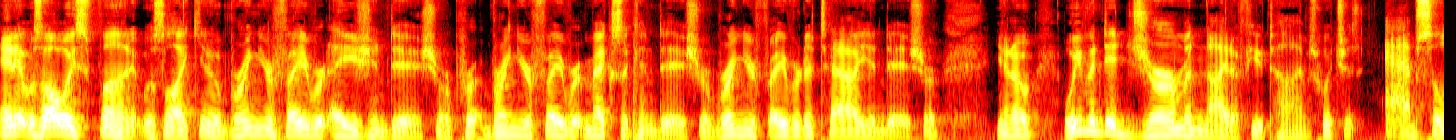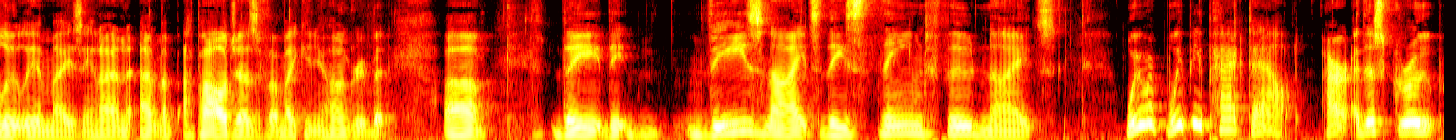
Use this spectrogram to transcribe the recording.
And it was always fun. It was like, you know, bring your favorite Asian dish or pr- bring your favorite Mexican dish or bring your favorite Italian dish. Or, you know, we even did German night a few times, which is absolutely amazing. And I, I apologize if I'm making you hungry, but um, the, the, these nights, these themed food nights, we were, we'd be packed out. Our, this group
